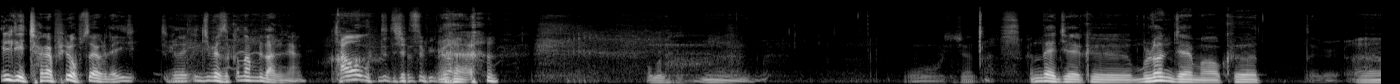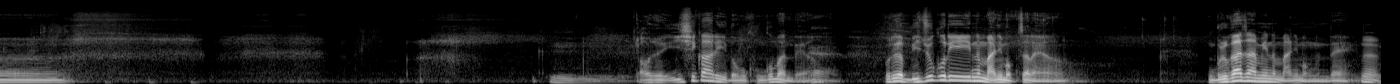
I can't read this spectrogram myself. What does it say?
1, 2차가 필요 없어요. 그냥 이, 그냥 이 집에서 끝납니다. 그냥. 장어구이도 드셨습니까? 어머나. 오, 진짜. 근데 이제 그 물론 이제 뭐그 어, 어, 저 이 시갈이 너무 궁금한데요. 예. 우리가 미주구리는 많이 먹잖아요. 물가자미는 많이 먹는데 네.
